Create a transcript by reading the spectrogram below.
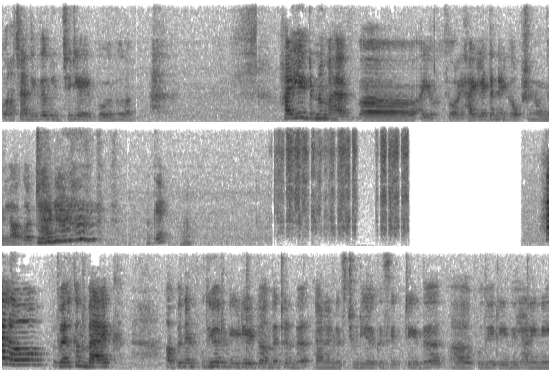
കുറച്ചധികം ഇച്ചിരി ആയി പോകുന്നു. ഹൈലൈറ്ററിനും ഐ ഹാവ് അയ്യോ സോറി ഹൈലൈറ്ററിന് എനിക്ക് ഓപ്ഷൻ ഒന്നുമില്ല. ആ കൊറ്റാണ് ഓക്കെ ഹലോ വെൽക്കം ബാക്ക് അപ്പോൾ ഞാൻ പുതിയൊരു വീഡിയോ ആയിട്ട് വന്നിട്ടുണ്ട്. ഞാൻ എന്റെ സ്റ്റുഡിയോ ഒക്കെ സെറ്റ് ചെയ്ത് പുതിയ രീതിയിലാണ് ഇനി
